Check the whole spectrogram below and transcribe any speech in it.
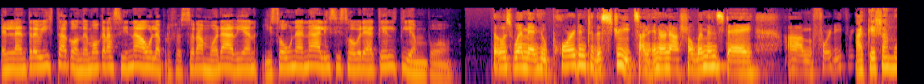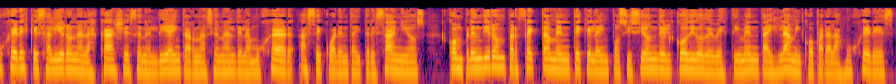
en la entrevista con Democracy Now, la profesora Moradian hizo un análisis sobre aquel tiempo. Aquellas mujeres que salieron a las calles en el Día Internacional de la Mujer hace 43 años comprendieron perfectamente que la imposición del código de vestimenta islámico para las mujeres,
